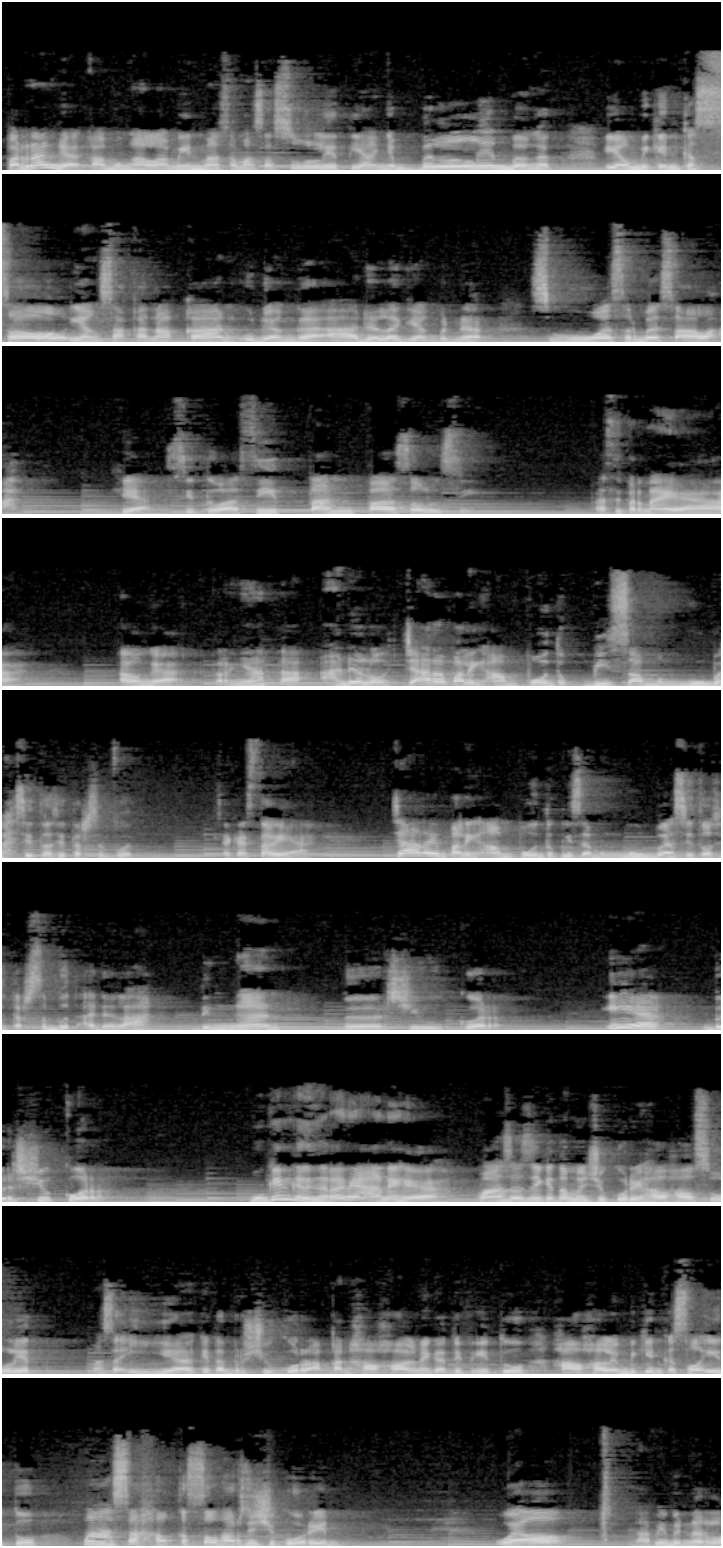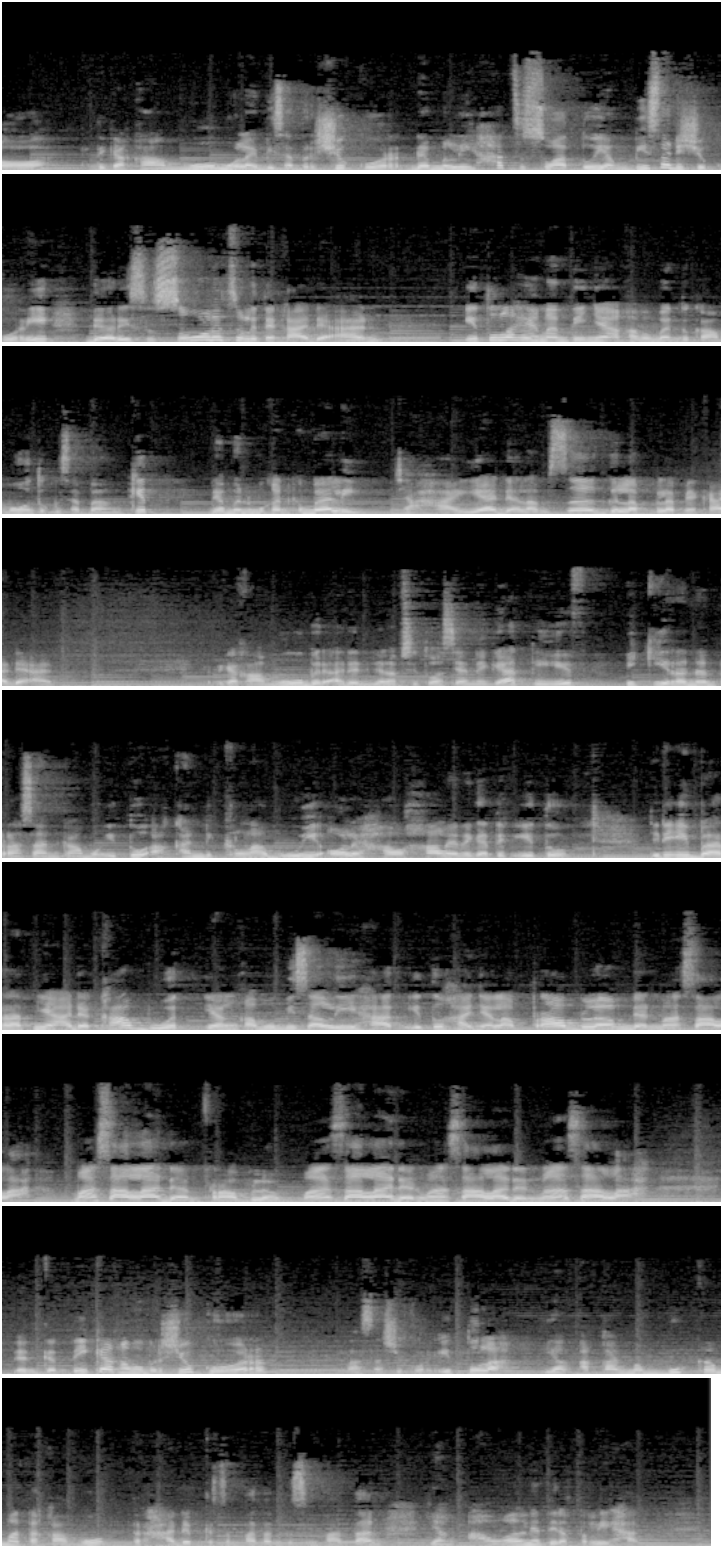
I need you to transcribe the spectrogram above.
Pernah nggak kamu ngalamin masa-masa sulit yang nyebelin banget, yang bikin kesel, yang seakan-akan udah nggak ada lagi yang benar, semua serba salah. Ya, situasi tanpa solusi. Pasti pernah ya. Tahu nggak? Ternyata ada loh cara paling ampuh untuk bisa mengubah situasi tersebut. Saya kasih tahu ya. Cara yang paling ampuh untuk bisa mengubah situasi tersebut adalah dengan bersyukur. Iya, bersyukur Mungkin kedengarannya aneh ya, masa sih kita mensyukuri hal-hal sulit? Masa iya kita bersyukur akan hal-hal negatif itu, hal-hal yang bikin kesel itu, masa hal kesel harus disyukurin? Well, tapi bener loh, ketika kamu mulai bisa bersyukur dan melihat sesuatu yang bisa disyukuri dari sesulit-sulitnya keadaan, itulah yang nantinya akan membantu kamu untuk bisa bangkit dan menemukan kembali cahaya dalam segelap-gelapnya keadaan. Ketika kamu berada di dalam situasi yang negatif, pikiran dan perasaan kamu itu akan dikelabui oleh hal-hal yang negatif itu. Jadi ibaratnya ada kabut yang kamu bisa lihat itu hanyalah problem dan masalah. Masalah dan problem, masalah dan masalah dan masalah. Dan ketika kamu bersyukur, rasa syukur itulah yang akan membuka mata kamu terhadap kesempatan-kesempatan yang awalnya tidak terlihat.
